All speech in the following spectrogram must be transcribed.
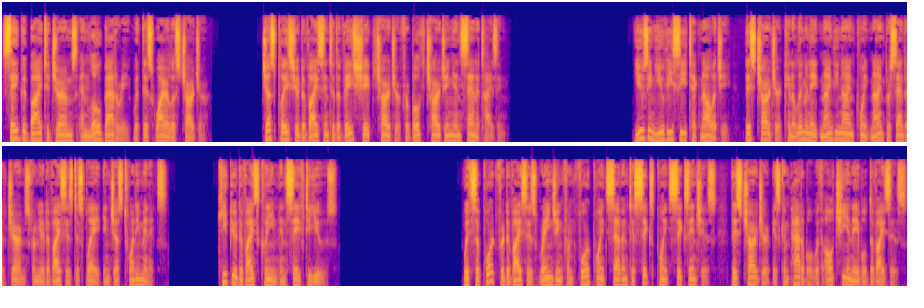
Say goodbye to germs and low battery with this wireless charger. Just place your device into the vase-shaped charger for both charging and sanitizing. Using UVC technology, this charger can eliminate 99.9% of germs from your device's display in just 20 minutes. Keep your device clean and safe to use. With support for devices ranging from 4.7 to 6.6 inches, this charger is compatible with all Qi-enabled devices.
